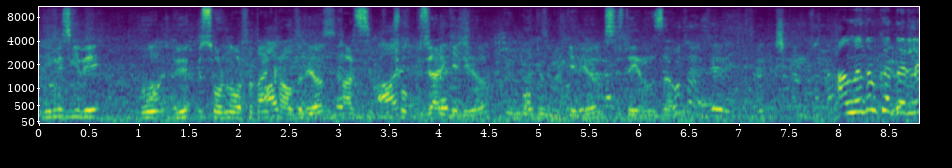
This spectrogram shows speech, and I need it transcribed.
Dediğimiz gibi bu büyük bir sorunu ortadan kaldırıyor. Karşı çok güzel geliyor, gümbür gümbür geliyor. Siz de yanınıza alın. Anladığım kadarıyla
